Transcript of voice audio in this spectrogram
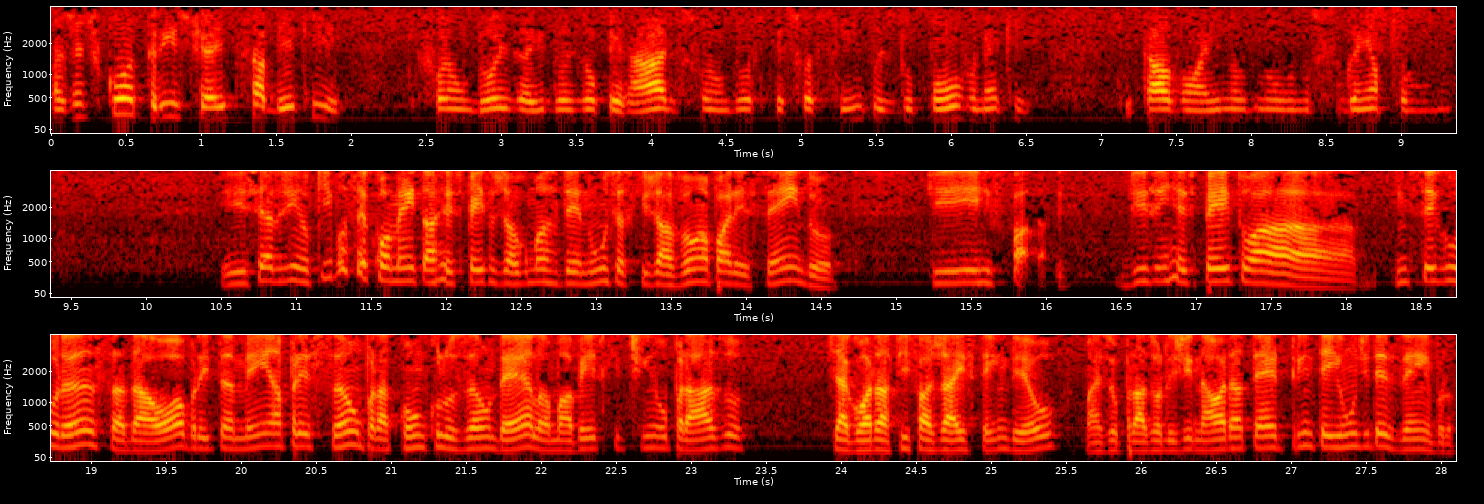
Mas a gente ficou triste aí de saber que, que foram dois aí, dois operários, foram duas pessoas simples do povo, né? Que estavam aí no, no, no ganha-pão, né? E, Serginho, o que você comenta a respeito de algumas denúncias que já vão aparecendo que dizem respeito à insegurança da obra e também à pressão para a conclusão dela, uma vez que tinha o prazo que agora a FIFA já estendeu, mas o prazo original era até 31 de dezembro.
